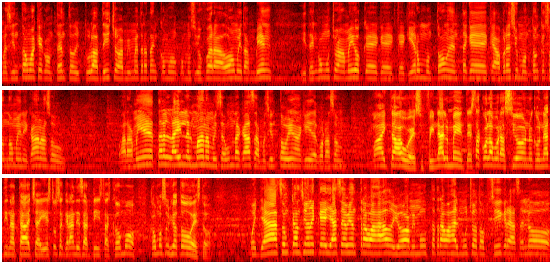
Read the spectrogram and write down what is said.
me siento más que contento. Tú lo has dicho, a mí me tratan como, como si yo fuera Domi también y tengo muchos amigos que, quiero un montón, gente que, aprecio un montón que son dominicanas. para mí estar en la isla hermana, mi segunda casa, me siento bien aquí de corazón. Mike Towers, finalmente esta colaboración con Nati Natacha y estos grandes artistas, ¿cómo, ¿cómo surgió todo esto? Pues ya son canciones que ya se habían trabajado. Yo a mí me gusta trabajar mucho Top Secret, hacerlo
